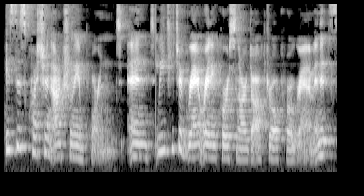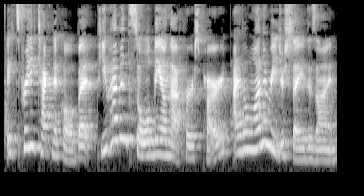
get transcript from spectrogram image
is this question actually important? And we teach a grant writing course in our doctoral program, and it's it's pretty technical. But if you haven't sold me on that first part, I don't want to read your study design.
